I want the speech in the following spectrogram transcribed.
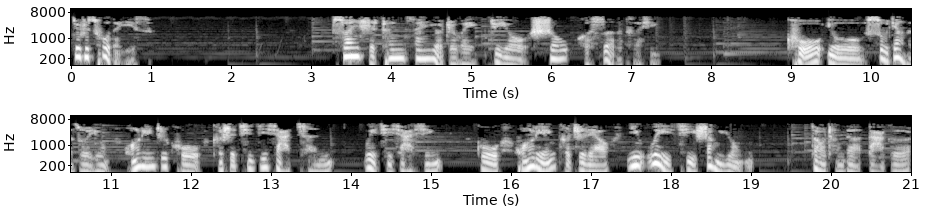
就是醋的意思。酸是春三月之味，具有收和涩的特性。苦有速降的作用，黄连之苦可使气机下沉，胃气下行，故黄连可治疗因胃气上涌造成的打嗝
